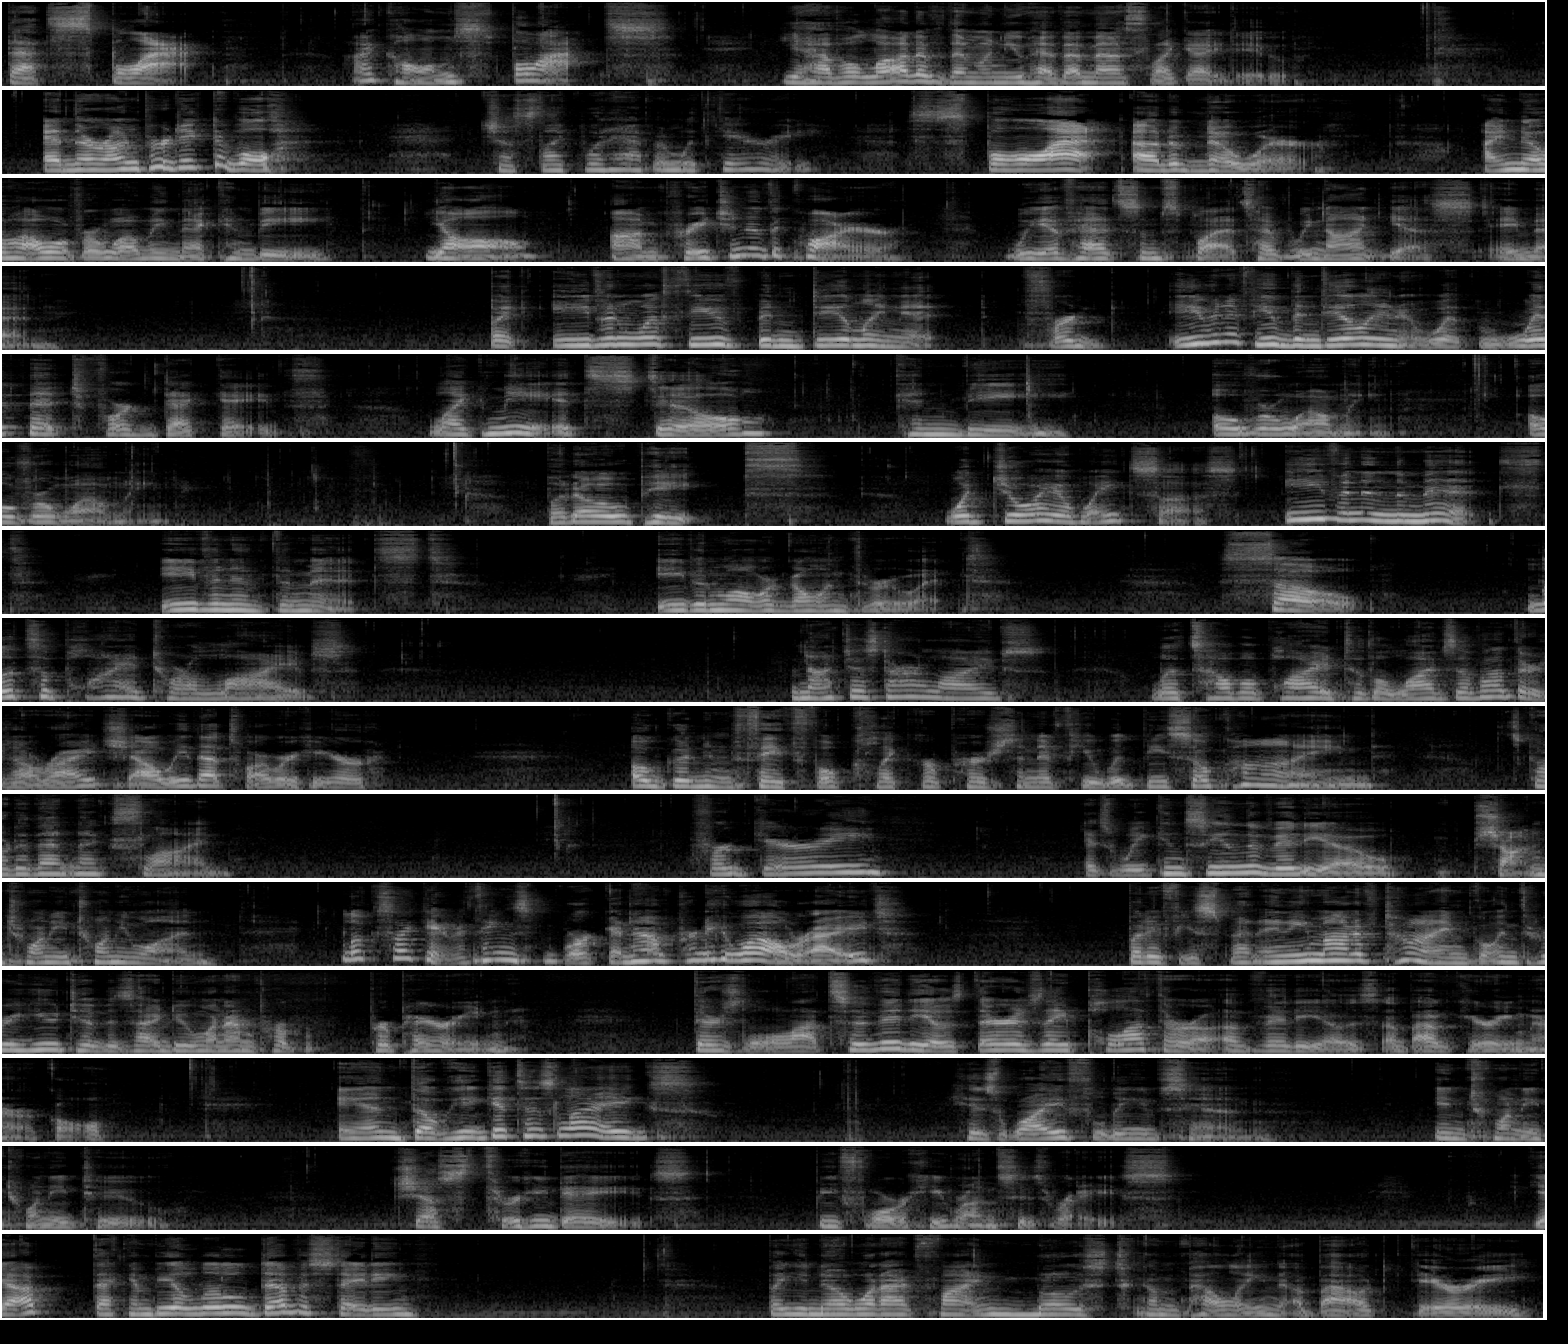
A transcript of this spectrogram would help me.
that splat. I call them splats. You have a lot of them when you have MS like I do. And they're unpredictable, just like what happened with Gary. Splat out of nowhere. I know how overwhelming that can be. Y'all, I'm preaching to the choir. We have had some splats, have we not? Yes. Amen. But even if you've been dealing it for even if you've been dealing it with with it for decades, like me, it still can be overwhelming. Overwhelming. But oh peeps, what joy awaits us, even in the midst even in the midst, even while we're going through it. So let's apply it to our lives. Not just our lives, let's help apply it to the lives of others, all right? Shall we? That's why we're here. Oh, good and faithful clicker person, if you would be so kind. Let's go to that next slide. For Gary, as we can see in the video shot in 2021, looks like everything's working out pretty well, right? But if you spend any amount of time going through YouTube, as I do when I'm pre- preparing, there's lots of videos. There is a plethora of videos about Gary Miracle. And though he gets his legs, his wife leaves him in 2022, just three days before he runs his race. Yep, that can be a little devastating. But you know what I find most compelling about Gary?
